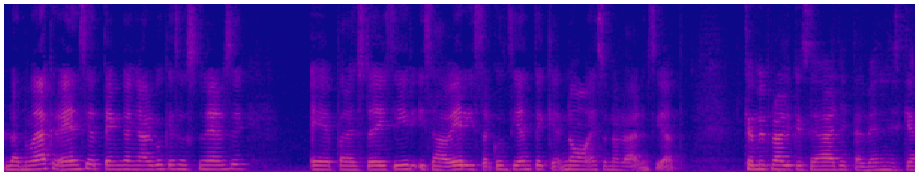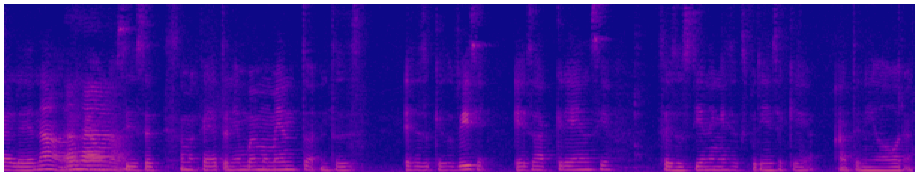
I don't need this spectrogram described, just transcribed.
la nueva creencia tenga algo que sostenerse eh, para usted decir y saber y estar consciente que no, eso no le da ansiedad. que es muy probable que se vaya y tal vez ni siquiera le dé nada. Digamos, si usted como que haya tenido un buen momento, entonces es eso que se dice, esa creencia se sostiene en esa experiencia que ha tenido ahora.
